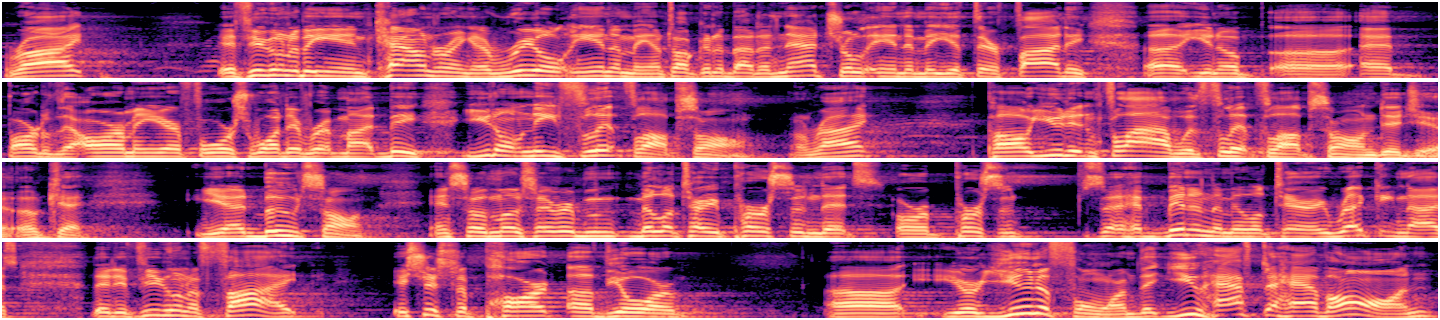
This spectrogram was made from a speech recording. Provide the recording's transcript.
Right? If you're going to be encountering a real enemy, I'm talking about a natural enemy, if they're fighting, uh, you know, uh, part of the Army, Air Force, whatever it might be, you don't need flip flops on, all right? Paul, you didn't fly with flip flops on, did you? Okay. You had boots on. And so most every military person that's, or a person that have been in the military recognize that if you're going to fight, it's just a part of your, uh, your uniform that you have to have on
